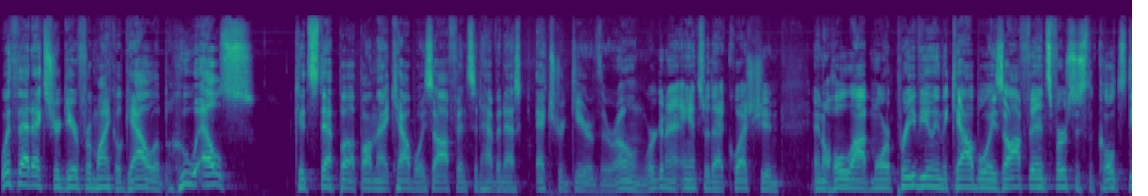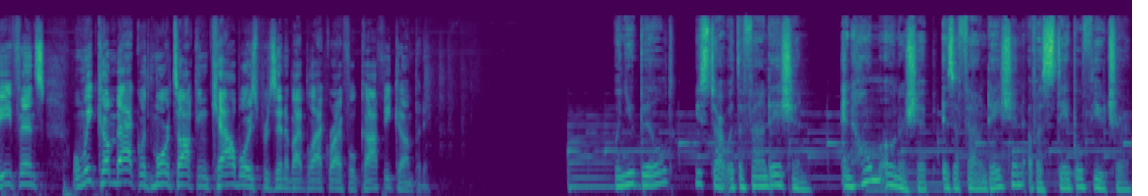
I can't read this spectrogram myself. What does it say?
with that extra gear for Michael Gallup, who else could step up on that Cowboys offense and have an extra gear of their own? We're going to answer that question and a whole lot more, previewing the Cowboys offense versus the Colts defense when we come back with more Talking Cowboys presented by Black Rifle Coffee Company. When you build, you start with the foundation. And home ownership is a foundation of a stable future.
